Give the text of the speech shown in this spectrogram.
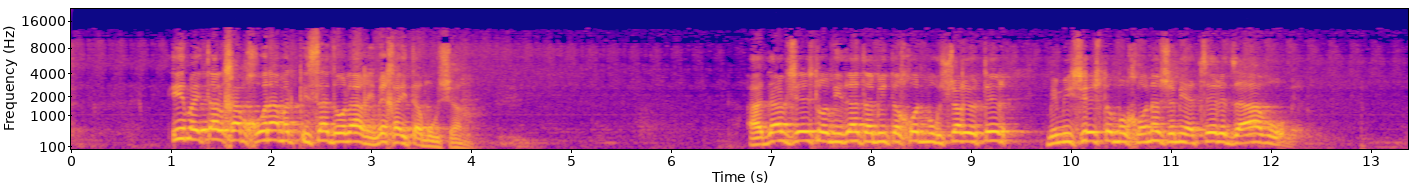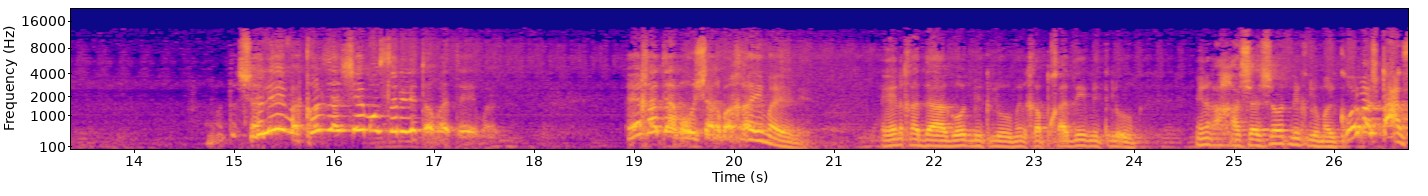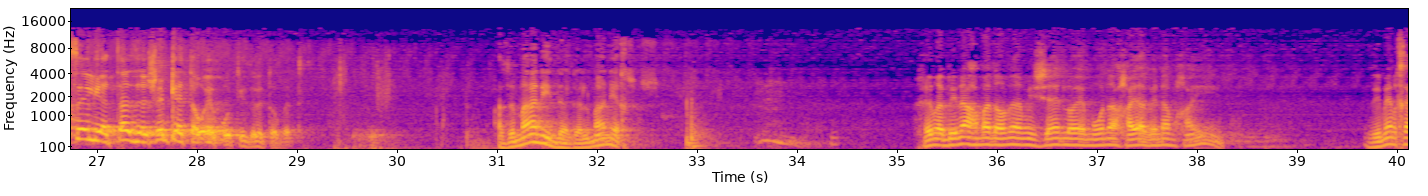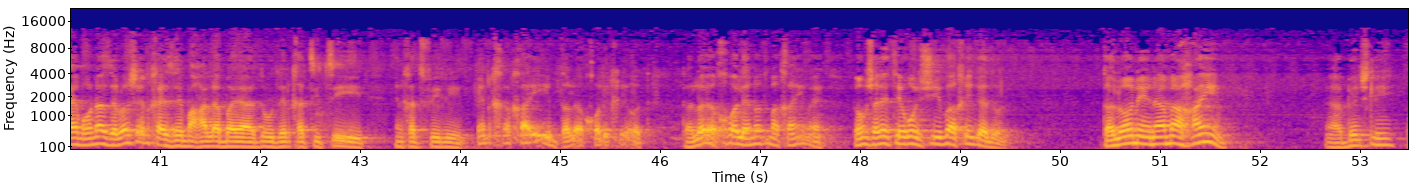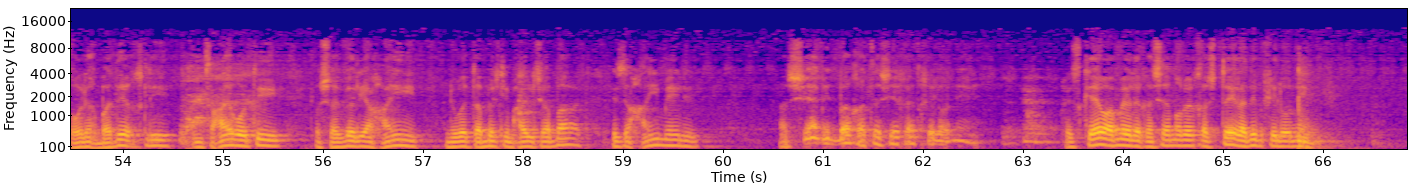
אם הייתה לך מכונה מדפיסה דולרים, איך היית מאושר? האדם שיש לו מידת הביטחון מאושר יותר ממי שיש לו מכונה שמייצרת זהב, הוא אומר. אתה שלם, הכל זה השם עושה לי לטובתי. איך אתה מאושר בחיים האלה? אין לך דאגות מכלום, אין לך פחדים מכלום, אין לך חששות מכלום. כל מה שתעשה לי אתה זה השם כי אתה אוהב אותי, זה לטובתי. אז מה אני אדאג? על מה אני אחשוש? לכן רבי נחמן אומר, מי שאין לו אמונה, חייו אינם חיים. ואם אין לך אמונה, זה לא שאין לך איזה מעלה ביהדות, אין לך ציצית, אין לך תפילין. אין לך חיים, אתה לא יכול לחיות. אתה לא יכול ליהנות מהחיים האלה. לא משנה, תהיה ראש ישיבה הכי גדול. אתה לא נהנה מהחיים. הבן שלי הולך בדרך שלי, הוא מצער אותי, לא שווה לי החיים, אני רואה את הבן שלי מחייל שבת, איזה חיים אלה. השם יתברך רצה שיהיה את חילוני. חזקיהו המלך, השם אמר לו לך שתי ילדים חילונים.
